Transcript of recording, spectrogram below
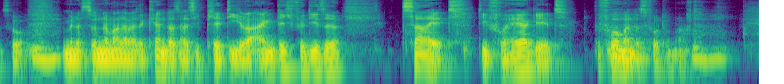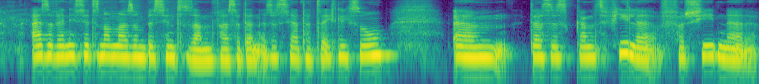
So, mhm. wie man das so normalerweise kennt. Das heißt, ich plädiere eigentlich für diese Zeit, die vorhergeht, bevor mhm. man das Foto macht. Mhm. Also wenn ich es jetzt nochmal so ein bisschen zusammenfasse, dann ist es ja tatsächlich so, ähm, dass es ganz viele verschiedene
